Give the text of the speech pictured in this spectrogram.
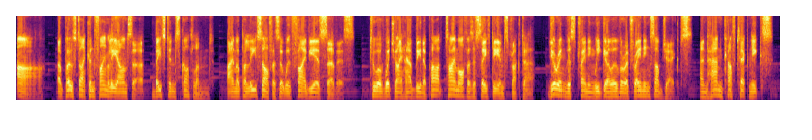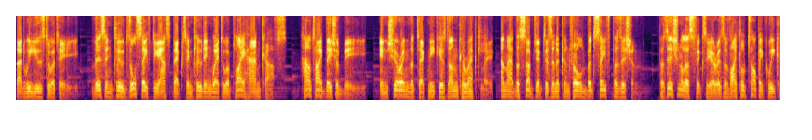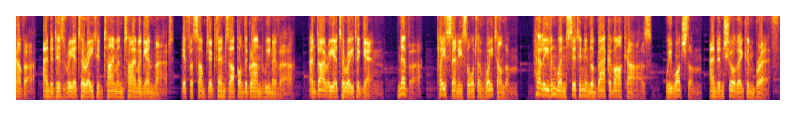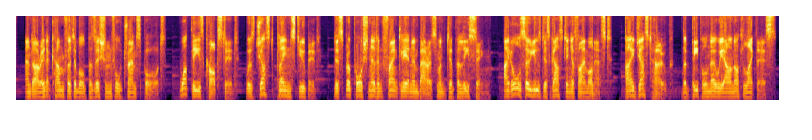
Ah. A post I can finally answer, based in Scotland. I'm a police officer with 5 years service. Two of which I have been a part-time officer safety instructor. During this training we go over a training subjects and handcuff techniques that we use to a T. This includes all safety aspects including where to apply handcuffs, how tight they should be, ensuring the technique is done correctly and that the subject is in a controlled but safe position. Positional asphyxia is a vital topic we cover, and it is reiterated time and time again that, if a subject ends up on the ground we never, and I reiterate again, never, place any sort of weight on them. Hell even when sitting in the back of our cars, we watch them and ensure they can breathe and are in a comfortable position for transport. What these cops did was just plain stupid, disproportionate and frankly an embarrassment to policing. I'd also use disgusting if I'm honest. I just hope that people know we are not like this.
